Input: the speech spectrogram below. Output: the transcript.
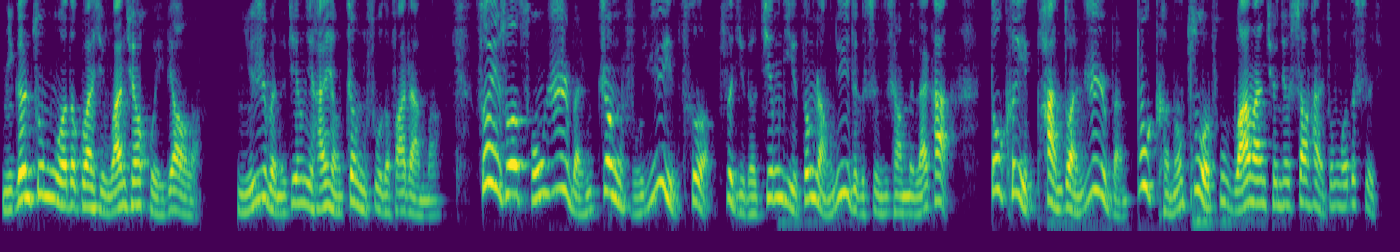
你跟中国的关系完全毁掉了。你日本的经济还想正数的发展吗？所以说，从日本政府预测自己的经济增长率这个事情上面来看，都可以判断日本不可能做出完完全全伤害中国的事情，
